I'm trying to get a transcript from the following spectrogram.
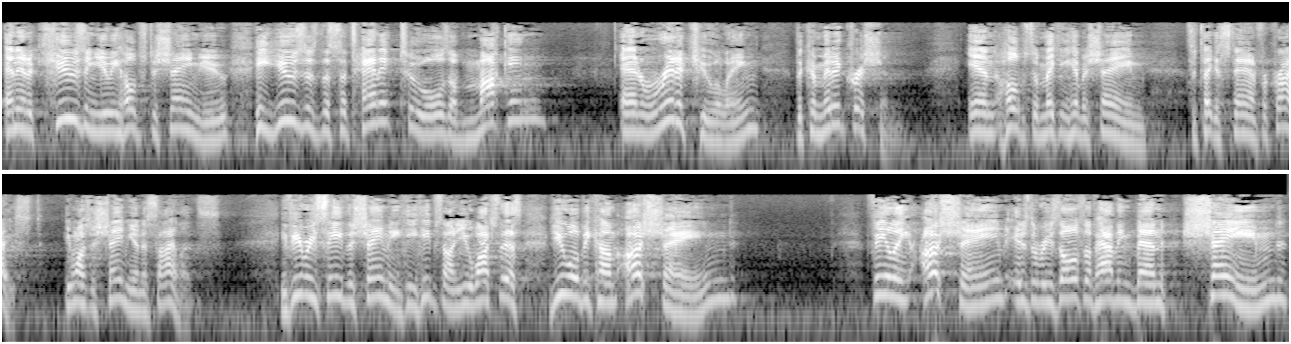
and in accusing you, he hopes to shame you. He uses the satanic tools of mocking, and ridiculing the committed Christian in hopes of making him ashamed to take a stand for Christ. He wants to shame you into silence. If you receive the shaming he heaps on you, watch this, you will become ashamed. Feeling ashamed is the result of having been shamed.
